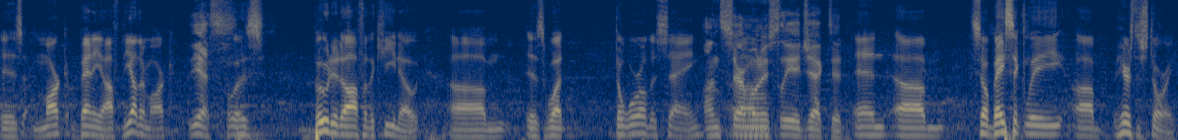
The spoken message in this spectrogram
is Marc Benioff, the other Mark, Yes. was booted off of the keynote, um, is what the world is saying. Unceremoniously ejected. And um, so basically, uh, here's the story.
